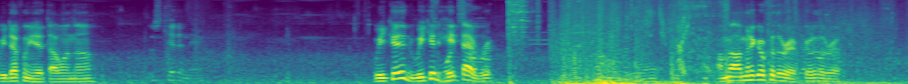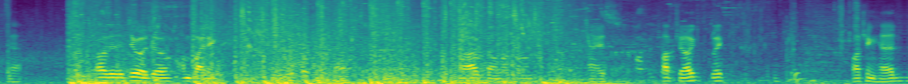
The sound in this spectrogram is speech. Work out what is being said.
we definitely hit that one though. There's a kid in there. We could we could It's hit that. I'm I'm gonna go for the rip. Go to the rip. Yeah. Oh, do do it, do it. I'm fighting. Oh, I fell my phone. Nice. Pop jug. quick. Watching head.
